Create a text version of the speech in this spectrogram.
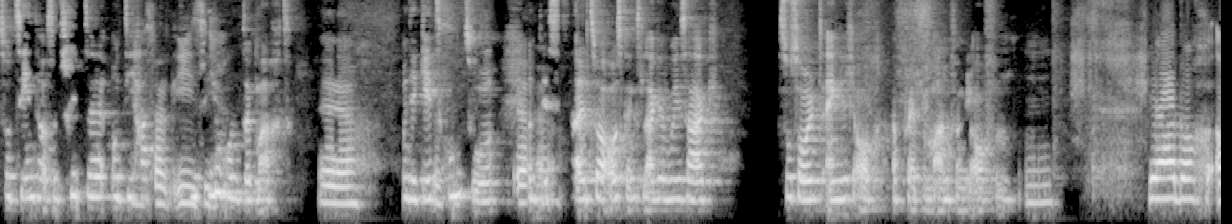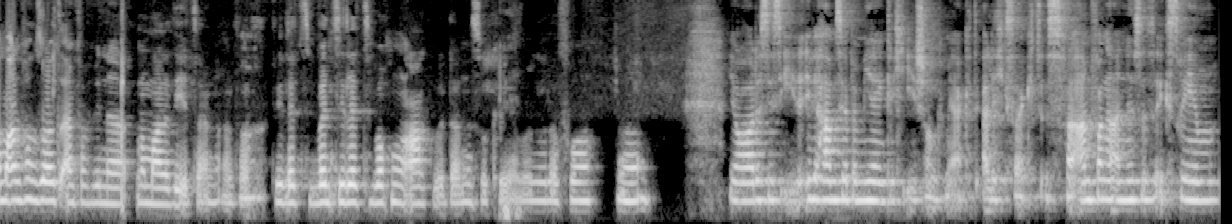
so 10.000 Schritte und die hat halt easy. Kilo runtergemacht. Ja. Und ihr geht's Das- gut so. ja, Und das ist halt so eine Ausgangslage, wo ich sage, so sollte eigentlich auch ein Prep am Anfang laufen. Mhm. Ja, doch, am Anfang soll es einfach wie eine normale Diät sein. Einfach die letzten, wenn es die letzten Wochen arg wird, dann ist okay, aber so davor, ja. Ja, das ist eh, wir haben es ja bei mir eigentlich eh schon gemerkt, ehrlich gesagt. Es, von Anfang an ist es extrem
